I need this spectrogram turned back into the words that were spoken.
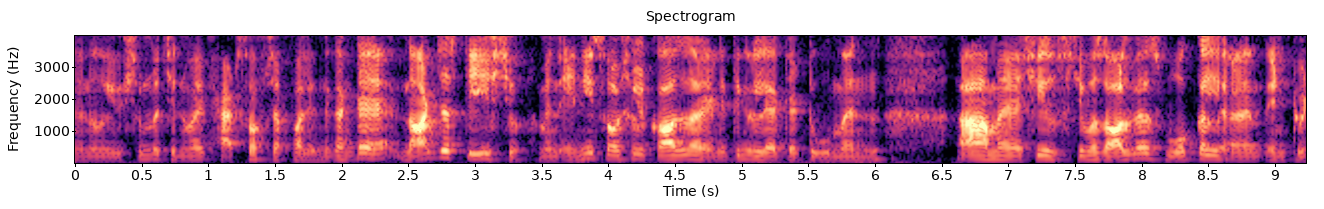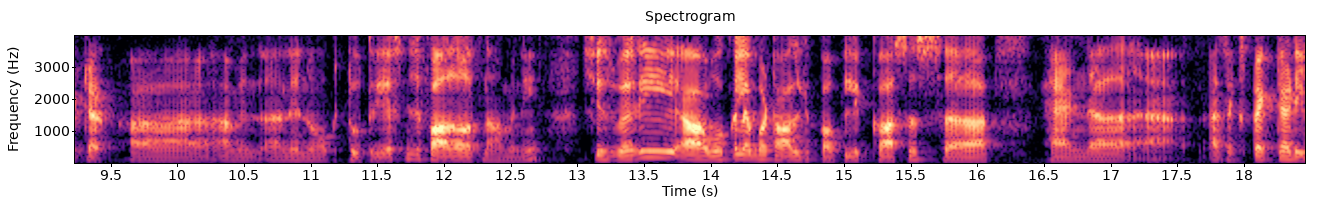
నేను ఈ విషయంలో చిన్నవాయికి హ్యాట్స్ ఆఫ్ చెప్పాలి. ఎందుకంటే నాట్ జస్ట్ ఈ issue I mean any social cause or anything related to women ఆమె she she was always vocal in Twitter I mean నేను ఒక టూ త్రీ ఇయర్స్ నుంచి ఫాలో అవుతున్నా ఆమెని. She's very vocal about all the public causes and as expected ఈ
